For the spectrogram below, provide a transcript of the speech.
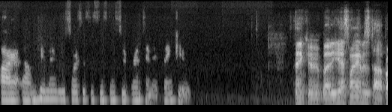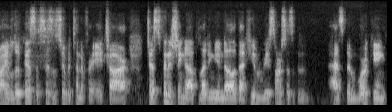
our um, Human Resources Assistant Superintendent. Thank you. Thank you, everybody. Yes, my name is uh, Brian Lucas, Assistant Superintendent for HR. Just finishing up, letting you know that Human Resources has been working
